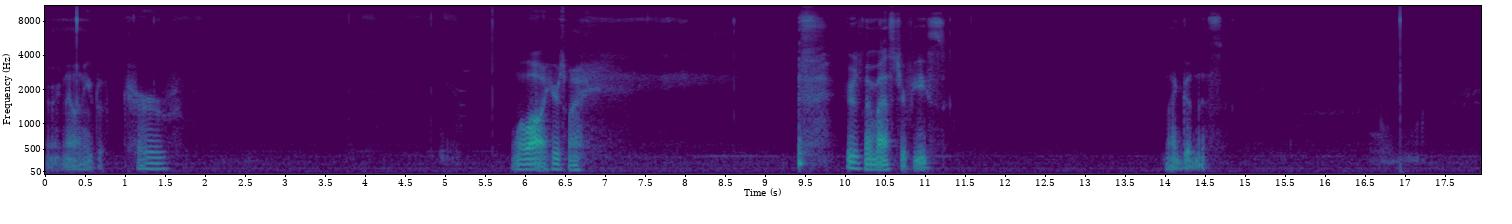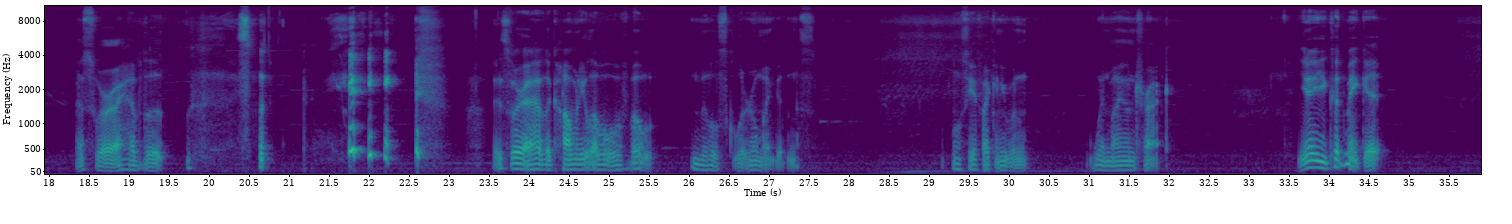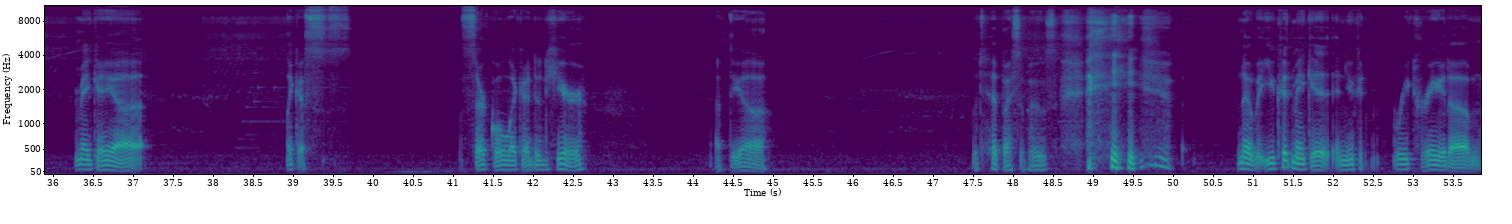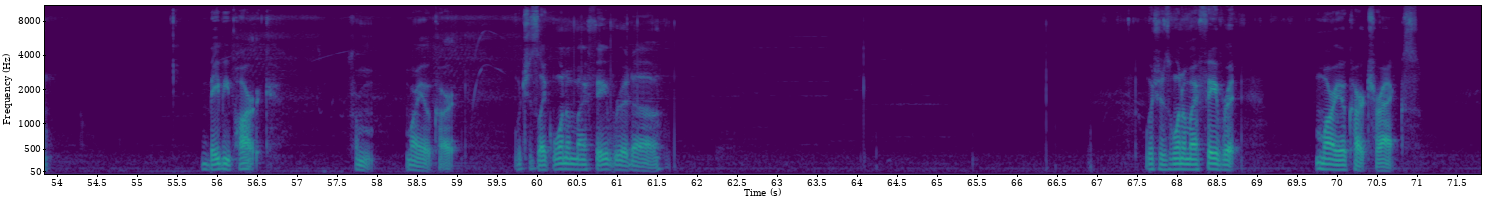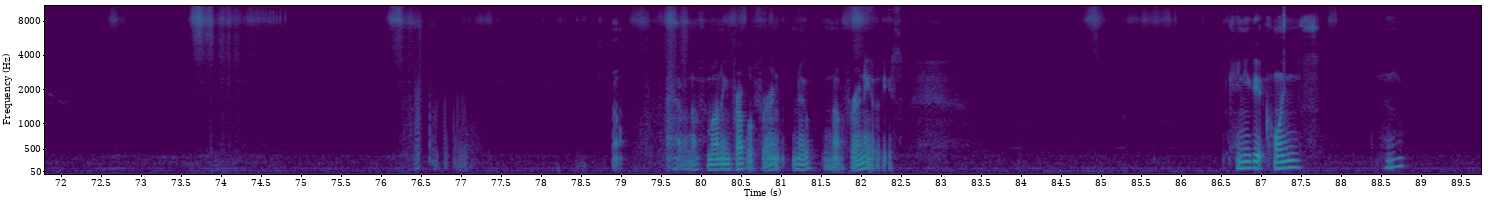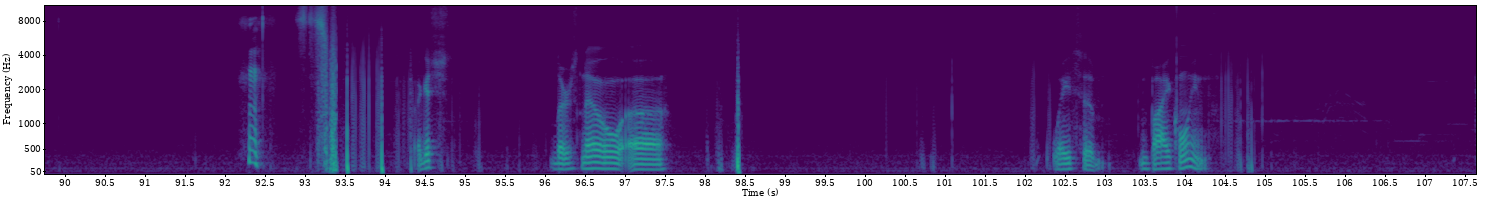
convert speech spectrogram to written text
Alright, now I need a curve. Voila, here's my here's my masterpiece. My goodness. I swear I have the I swear I have the comedy level of a middle schooler. Oh my goodness. We'll see if I can even win my own track. You know, you could make it make a uh like a circle like I did here at the uh the tip, I suppose. no, but you could make it and you could recreate um Baby Park from Mario Kart, which is like one of my favorite uh which is one of my favorite Mario Kart tracks. Oh, I have enough money probably for nope, not for any of these. Can you get coins? No? I guess there's no uh way to buy coins.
